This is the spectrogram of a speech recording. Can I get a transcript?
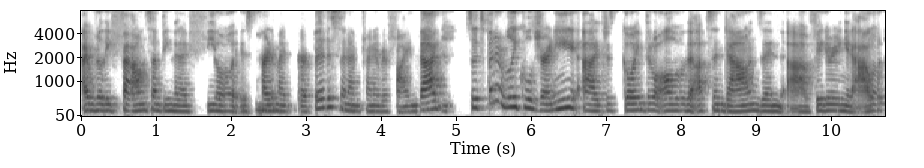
I really found something that I feel is part of mm-hmm. my purpose, and I'm trying to refine that. So it's been a really cool journey, uh, just going through all of the ups and downs and uh, figuring it out,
